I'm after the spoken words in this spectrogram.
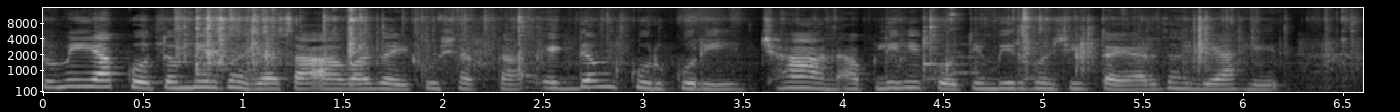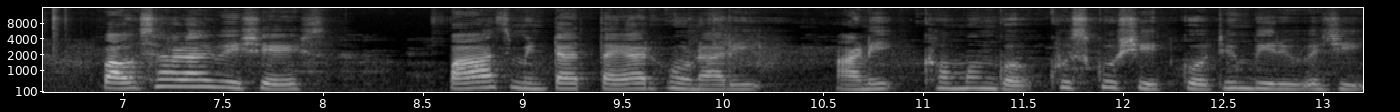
तुम्ही या कोथिंबीर भज्याचा आवाज ऐकू शकता. एकदम कुरकुरी छान आपली ही कोथिंबीर भजी तयार झाली आहेत. पावसाळा विशेष पाच मिनटात तयार होणारी आणि खमंग खुसखुशीत कोथिंबीर भजी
